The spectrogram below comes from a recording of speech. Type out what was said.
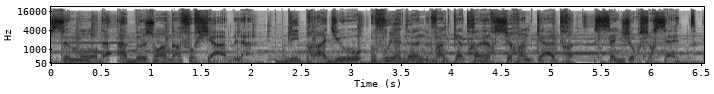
Ce monde a besoin d'infos fiables. BIP Radio vous la donne 24 heures sur 24, 7 jours sur 7.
